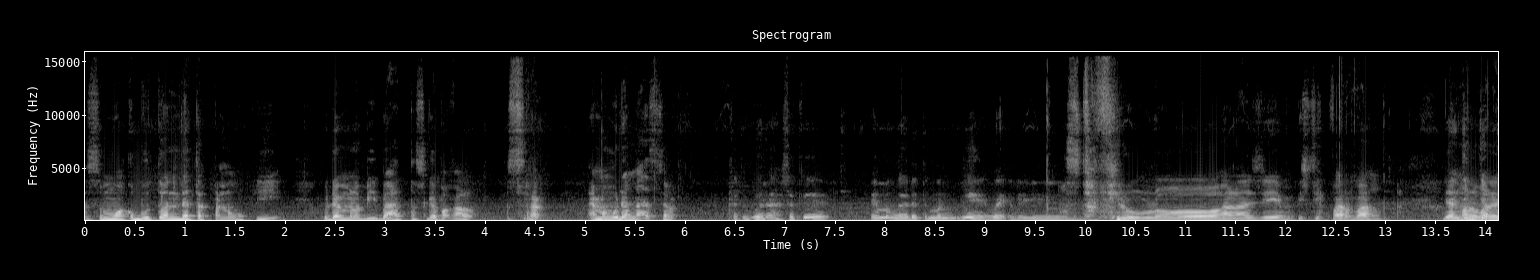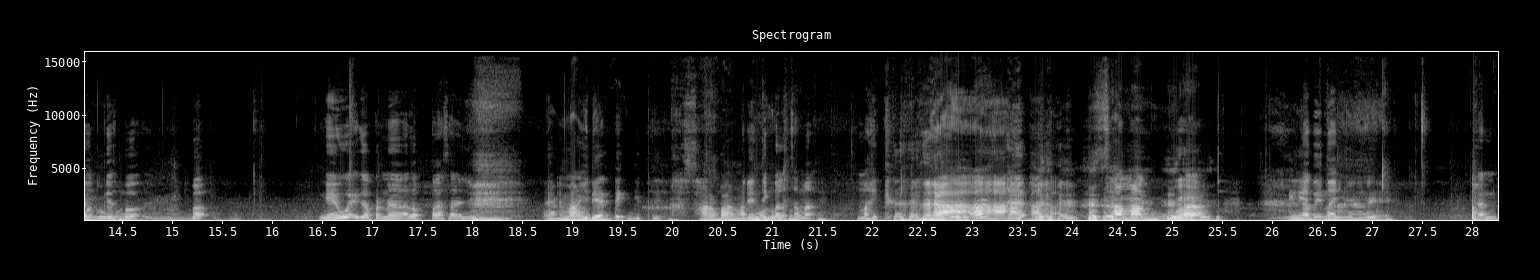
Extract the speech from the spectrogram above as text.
semua kebutuhan udah terpenuhi udah melebihi batas gak bakal serak emang udah nggak serak tapi gue rasa kayak emang gak ada temen ngewe deh. Astagfirullahalazim istighfar bang jangan malu-maluin gue podcast ba, ba- ngewe gak pernah lepas aja Emang emang identik gitu. kasar banget identik banget sama Mike. Sama gua. Tapi, Mike, kan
